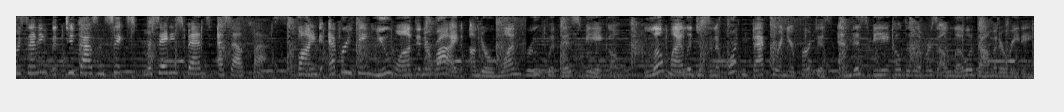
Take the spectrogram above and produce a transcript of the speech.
the 2006 Mercedes-Benz SL Class. Find everything you want in a ride under one roof with this vehicle. Low mileage is an important factor in your purchase, and this vehicle delivers a low odometer reading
